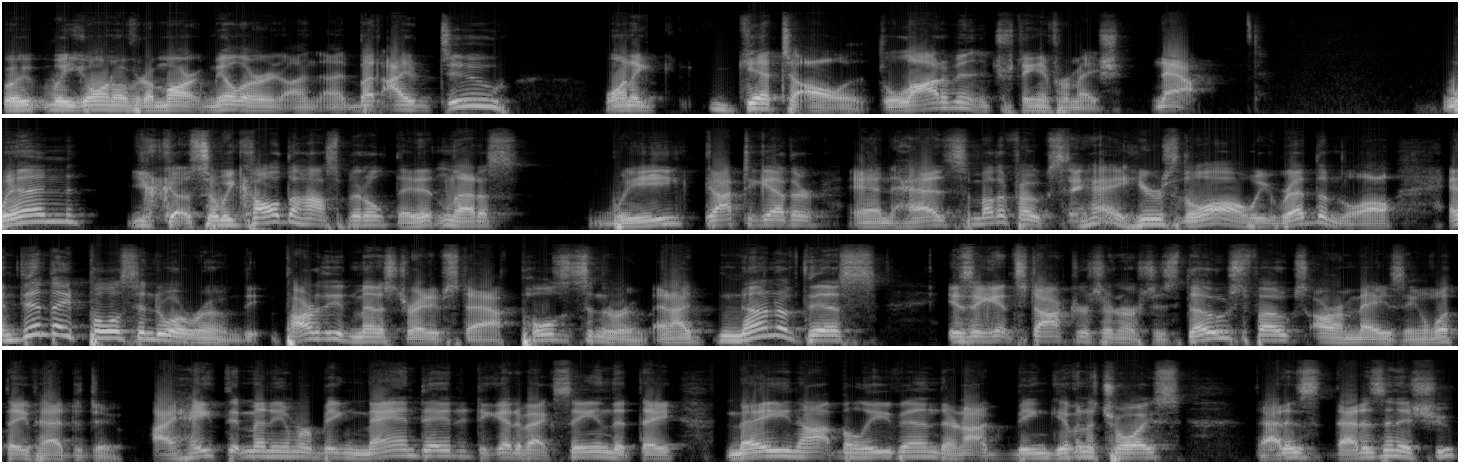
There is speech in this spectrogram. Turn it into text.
We, we going over to Mark Miller, on, uh, but I do want to get to all of it. A lot of interesting information. Now, when you go, so we called the hospital, they didn't let us we got together and had some other folks say, "Hey, here's the law." We read them the law, and then they pull us into a room. The, part of the administrative staff pulls us in the room, and I none of this is against doctors or nurses. Those folks are amazing and what they've had to do. I hate that many of them are being mandated to get a vaccine that they may not believe in. They're not being given a choice. That is that is an issue.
